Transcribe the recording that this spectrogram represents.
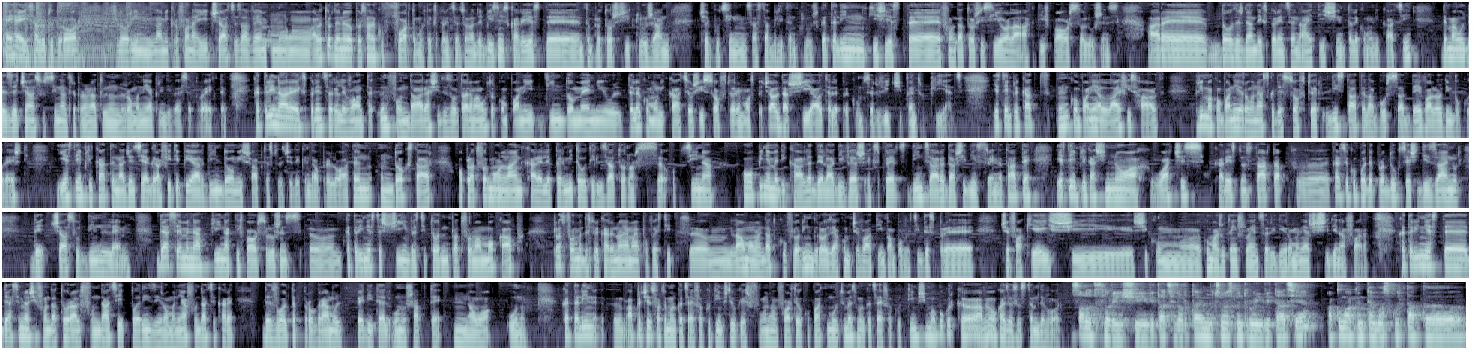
Hei, hei, salut tuturor! Florin la microfon aici. Astăzi avem uh, alături de noi o persoană cu foarte multă experiență în zona de business, care este întâmplător și clujan, cel puțin s-a stabilit în Cluj. Cătălin Chiș este fondator și CEO la Active Power Solutions. Are 20 de ani de experiență în IT și în telecomunicații de mai mult de 10 ani susține antreprenoriatul în România prin diverse proiecte. Cătălin are experiență relevantă în fondarea și dezvoltarea mai multor companii din domeniul telecomunicațiilor și software în mod special, dar și altele precum servicii pentru clienți. Este implicat în compania Life is Hard, prima companie românească de software listată la bursa de valori din București. Este implicat în agenția Graffiti PR din 2017, de când au preluat în, în Docstar, o platformă online care le permite utilizatorilor să obțină o opinie medicală de la diversi experți din țară, dar și din străinătate. Este implicat și Noah Watches, care este un startup uh, care se ocupă de producție și designuri de ceasuri din lemn. De asemenea, prin Active Power Solutions, uh, Cătălin este și investitor în platforma Mockup, platformă despre care noi am mai povestit um, la un moment dat cu Florin Groze, acum ceva timp am povestit despre ce fac ei și, și cum, uh, cum ajută influencerii din România și și din afară. Cătălin este de asemenea și fondator al Fundației Părinți din România, fundație care dezvoltă programul Peditel 1791 1. Cătălin, apreciez foarte mult că ți-ai făcut timp, știu că ești un om foarte ocupat, mulțumesc mult că ți-ai făcut timp și mă bucur că avem ocazia să stăm de vorbă. Salut Florin și invitațiilor tăi, mulțumesc pentru invitație. Acum când te-am ascultat, uh,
